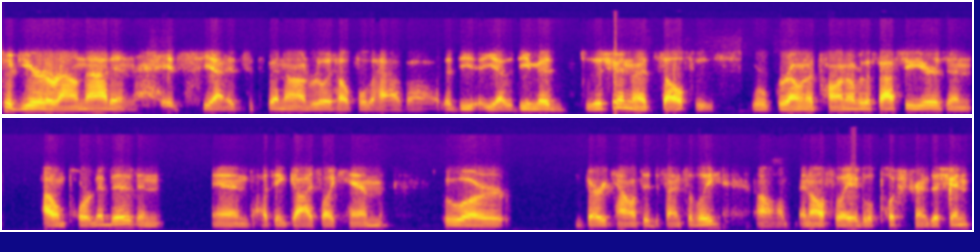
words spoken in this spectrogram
to gear it around that. And it's yeah, it's it's been uh, really helpful to have uh, the D yeah the D mid position itself is we're grown a ton over the past few years and how important it is and and I think guys like him who are very talented defensively um, and also able to push transition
